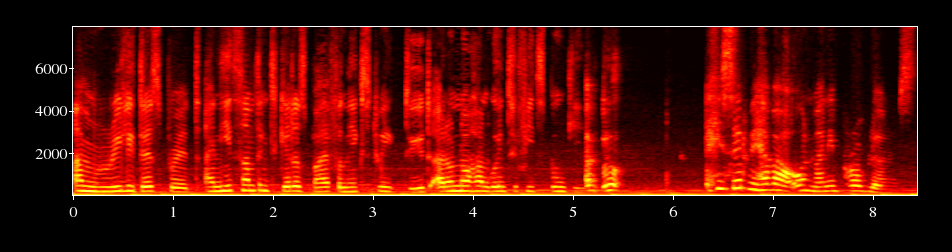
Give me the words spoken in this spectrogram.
I'm really desperate. I need something to get us by for next week, dude. I don't know how I'm going to feed Spunky. Uh, well, he said we have our own money problems.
